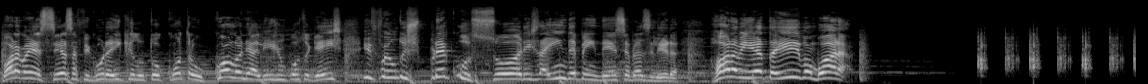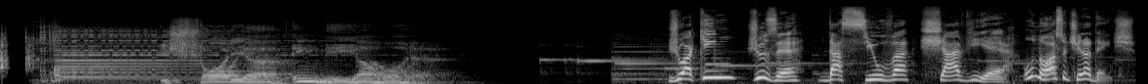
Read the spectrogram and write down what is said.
Bora conhecer essa figura aí que lutou contra o colonialismo português e foi um dos precursores da independência brasileira. Roda a vinheta aí e vambora! História em meia hora. Joaquim José da Silva Xavier, o nosso Tiradentes.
